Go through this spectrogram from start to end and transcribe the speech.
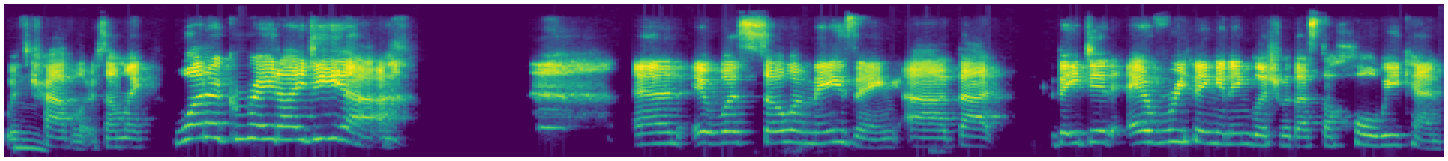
with mm. travelers. I'm like, what a great idea. And it was so amazing uh, that they did everything in English with us the whole weekend.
